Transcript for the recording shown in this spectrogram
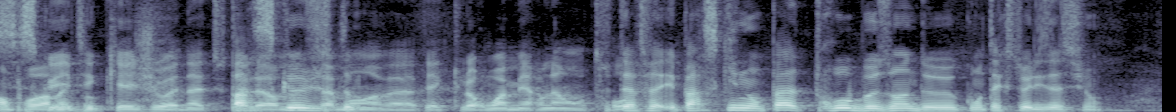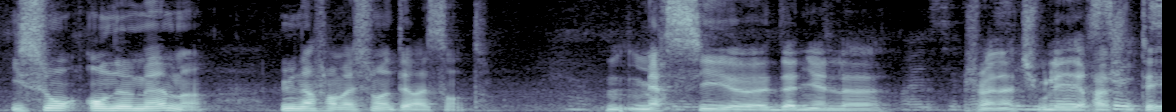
en programmatique. C'est ce Johanna tout à l'heure, notamment avec le roi Merlin entre autres. Tout à fait, et parce qu'ils n'ont pas trop besoin de contextualisation. Ils sont en eux-mêmes une information intéressante. Merci euh, Daniel. Joanna, tu voulais rajouter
